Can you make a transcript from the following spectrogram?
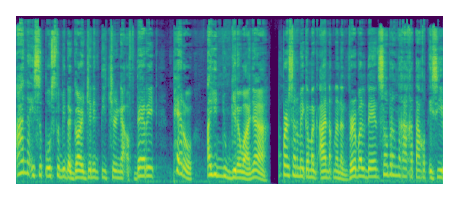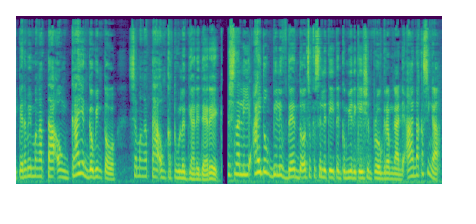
Ana is supposed to be the guardian and teacher nga of Derek pero ayun yung ginawa niya. Person na may kamag-anak na non-verbal din, sobrang nakakatakot isipin na may mga taong kayang gawin to sa mga taong katulad nga ni Derek. Personally, I don't believe din doon sa facilitated communication program nga ni Ana kasi nga,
